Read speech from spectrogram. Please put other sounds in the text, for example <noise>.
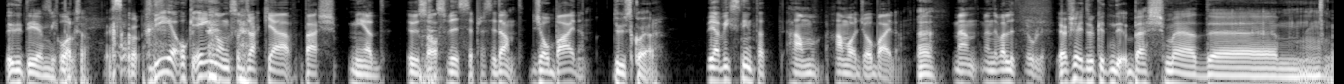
det är mitt Skål. också. Skål. Det och en gång så drack jag bärs med USAs vicepresident Joe Biden. Du skojar. Jag visste inte att han, han var Joe Biden, Nej. men, men det var lite roligt. Jag har i och för sig druckit bärs med eh,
